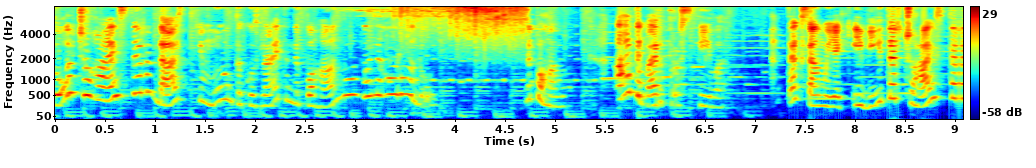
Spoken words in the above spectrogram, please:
то чугайстер дасть йому таку, знаєте, непогану винагороду. Непогано. А тепер про співа. Так само, як і вітер, чугайстер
